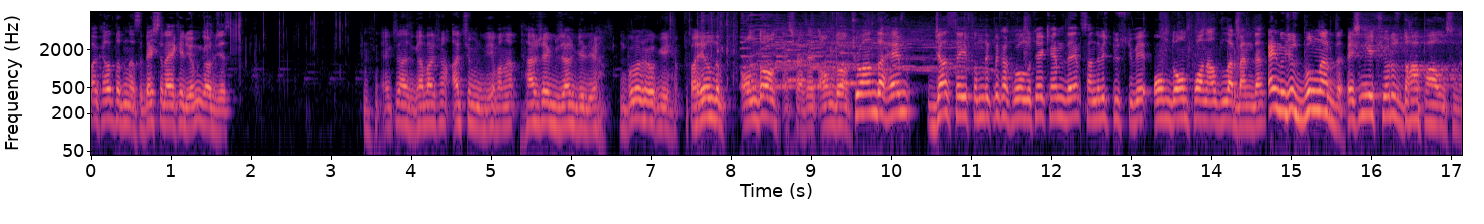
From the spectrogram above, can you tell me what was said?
Bakalım tadı nasıl 5 liraya hak ediyor mu göreceğiz. Ekstra galiba şu an açım diye bana her şey güzel geliyor. Bu da çok iyi. Bayıldım. 10'da 10. Ekstra evet 10'da 10. Şu anda hem Casey fındıklı kakaolu kek hem de sandviç bisküvi 10'da 10 puan aldılar benden. En ucuz bunlardı. Peşini geçiyoruz daha pahalısına.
